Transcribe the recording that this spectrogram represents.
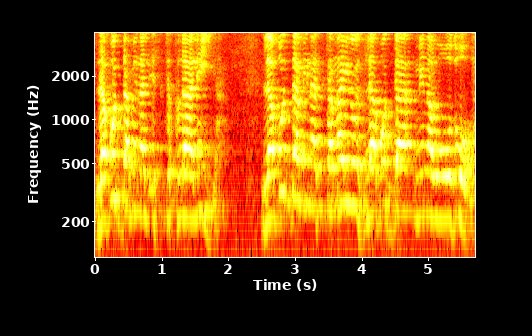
لابد من الاستقلالية. لابد من التميز لابد من الوضوح.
